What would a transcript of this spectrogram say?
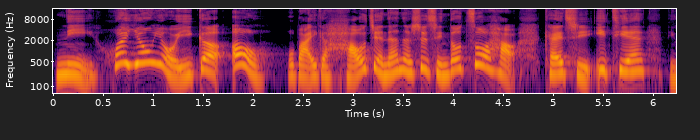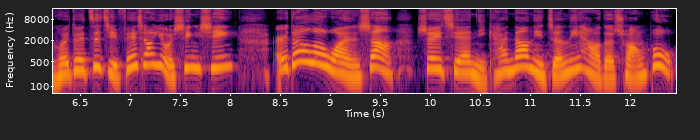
你会拥有一个哦，我把一个好简单的事情都做好，开启一天，你会对自己非常有信心。而到了晚上睡前，你看到你整理好的床铺，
